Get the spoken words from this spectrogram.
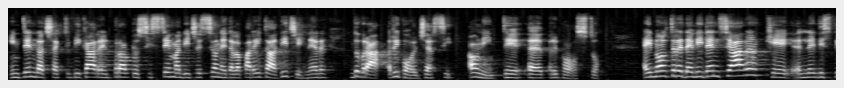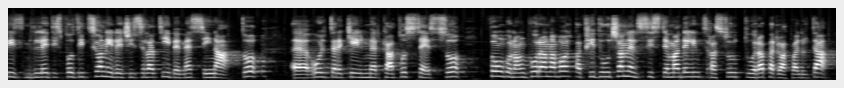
intenda certificare il proprio sistema di gestione della parità di genere, dovrà rivolgersi a un ente eh, preposto. È inoltre da evidenziare che le, disp- le disposizioni legislative messe in atto, eh, oltre che il mercato stesso, pongono ancora una volta fiducia nel sistema dell'infrastruttura per la qualità.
